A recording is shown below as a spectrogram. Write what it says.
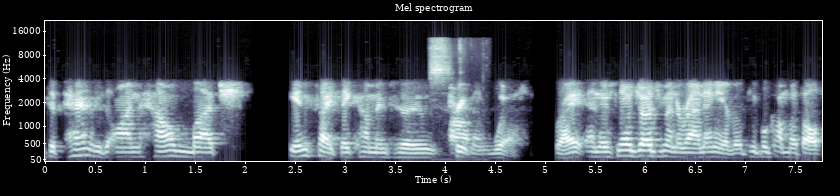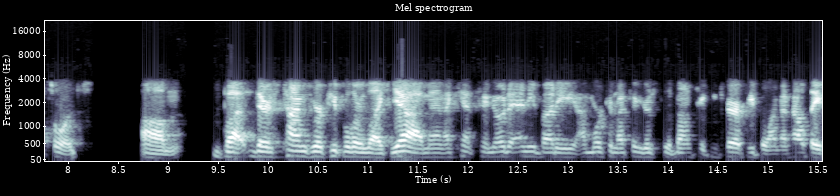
depends on how much insight they come into treatment with, right? And there's no judgment around any of it. People come with all sorts. Um, but there's times where people are like, yeah, man, I can't say no to anybody. I'm working my fingers to the bone, taking care of people. I'm unhealthy.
